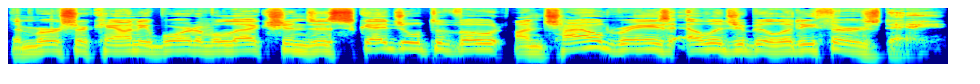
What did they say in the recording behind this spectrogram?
The Mercer County Board of Elections is scheduled to vote on Childrey's eligibility Thursday.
